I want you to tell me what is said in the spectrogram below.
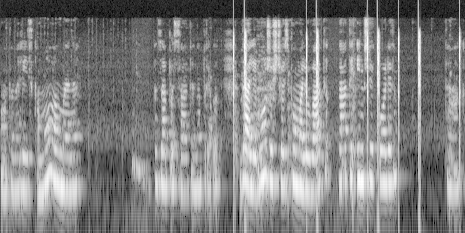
От англійська мова в мене. Записати, наприклад. Далі можу щось помалювати, дати інший колір. Так.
